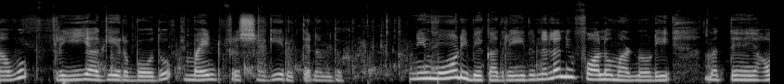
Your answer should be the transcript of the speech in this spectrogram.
ನಾವು ಫ್ರೀಯಾಗಿ ಇರ್ಬೋದು ಮೈಂಡ್ ಫ್ರೆಶ್ ಆಗಿ ಇರುತ್ತೆ ನಮ್ಮದು ನೀವು ನೋಡಿ ಬೇಕಾದರೆ ಇದನ್ನೆಲ್ಲ ನೀವು ಫಾಲೋ ಮಾಡಿ ನೋಡಿ. ಮತ್ತು ಯಾವ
